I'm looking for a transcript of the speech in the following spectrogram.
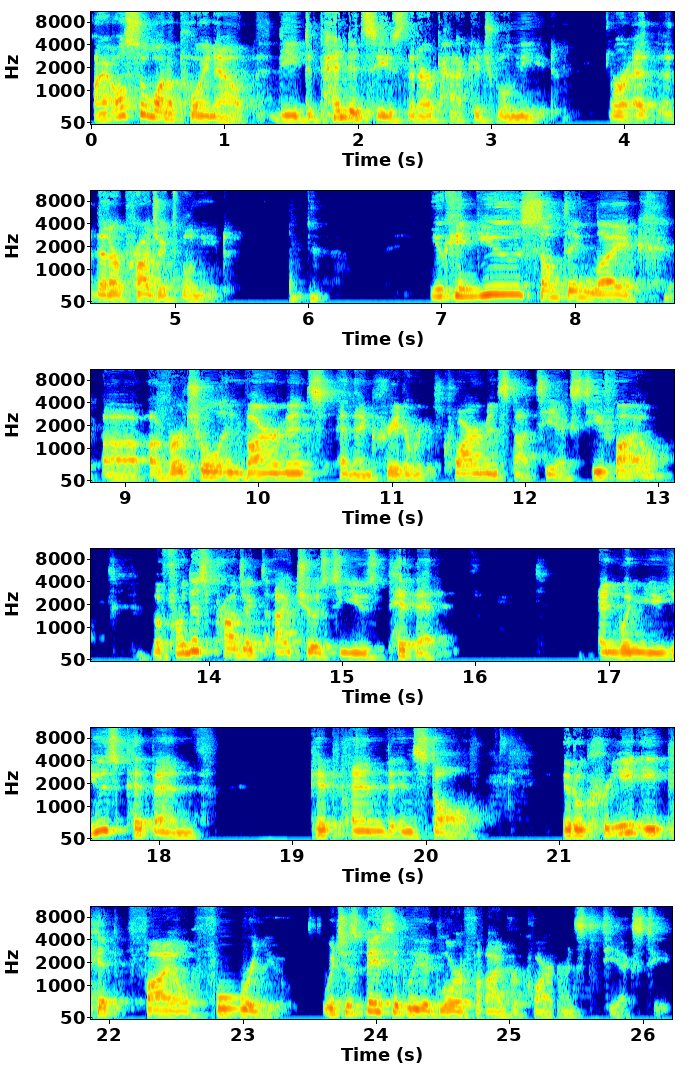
I also want to point out the dependencies that our package will need, or uh, that our project will need you can use something like uh, a virtual environment and then create a requirements.txt file. But for this project, I chose to use pipenv. And when you use pipenv, pipenv install, it'll create a pip file for you, which is basically a glorified requirements.txt.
